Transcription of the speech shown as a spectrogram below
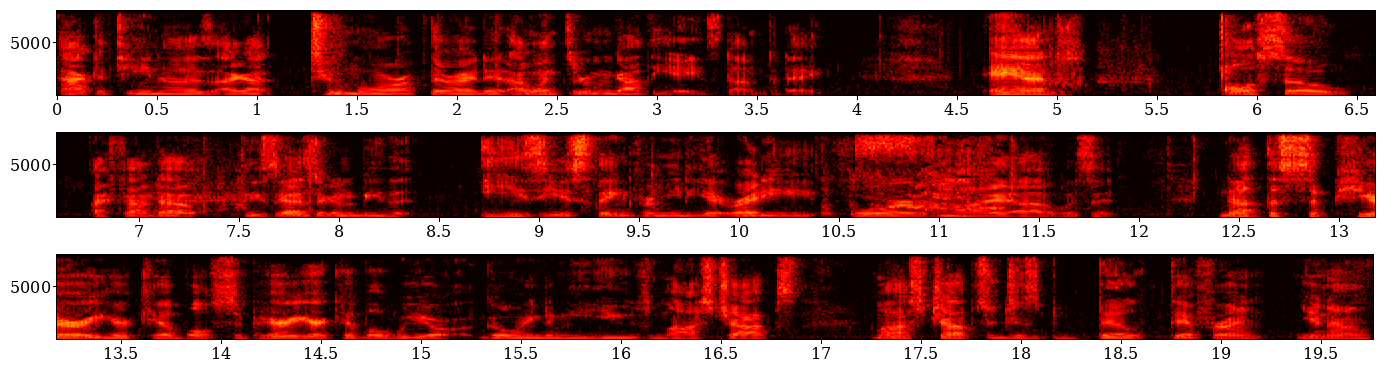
Achatinas. I got two more up there I did. I went through and got the A's done today. And also, I found out these guys are going to be the easiest thing for me to get ready for my, uh, was it not the superior kibble. Superior kibble, we are going to use Moschops. Moss chops are just built different, you know?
